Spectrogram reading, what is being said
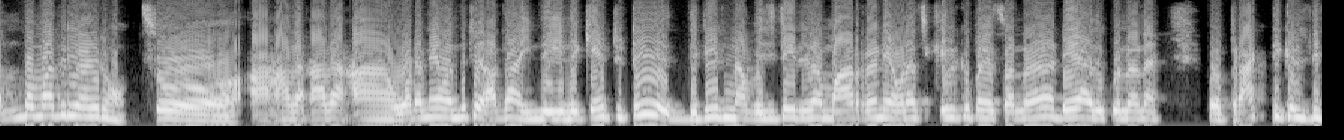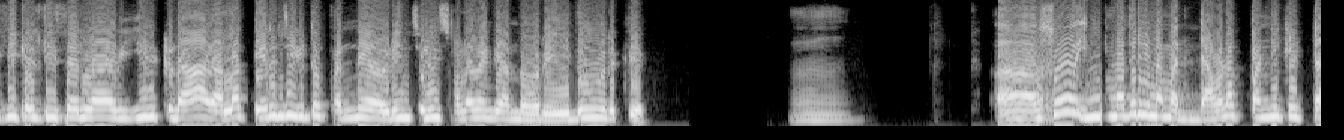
அந்த மாதிரி ஆயிரும். சோ அத உடனே வந்துட்டு அதான் இந்த இதை கேட்டுட்டு திடீர்னு நான் வெஜிடேரியனா மாறுறேன்னு எவனாச்சும் கிறுக்கு பையன் சொன்னா டே அதுக்கு உண்டான பிராக்டிக்கல் டிஃபிகல்டிஸ் எல்லாம் இருக்குடா அதெல்லாம் தெரிஞ்சுக்கிட்டு பண்ணு அப்படின்னு சொல்லி சொல்ல வேண்டிய அந்த ஒரு இதுவும் இருக்கு. சோ இந்த மாதிரி நம்ம டெவலப் பண்ணிக்கிட்ட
